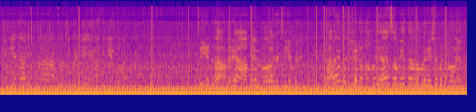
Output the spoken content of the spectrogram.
ഇന്ത്യക്കാരും കൊച്ചി പെണ്ണ് ചെയ്യണം പിന്നെയുണ്ടോ ചെയ്യട്ടാ അവരെ അമ്മയും മോളൊക്കെ ചെയ്യാൻ പറ്റും പറയാൻ പറ്റില്ല കേട്ടോ നമ്മൾ ഏത് സമയത്താണ് നമ്മൾ രക്ഷപ്പെട്ട് പോണേന്ന്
